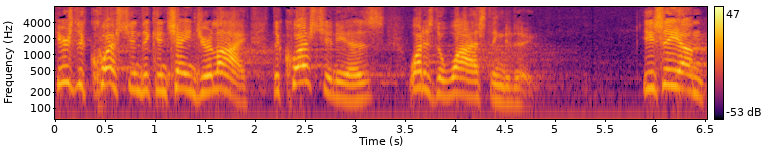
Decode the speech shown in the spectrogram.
here's the question that can change your life. The question is, what is the wise thing to do? You see, um,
